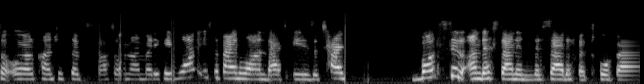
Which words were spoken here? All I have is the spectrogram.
of oral contraceptives, lots of non-medicated. One is to find one that is a target but still understanding the side effect profile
